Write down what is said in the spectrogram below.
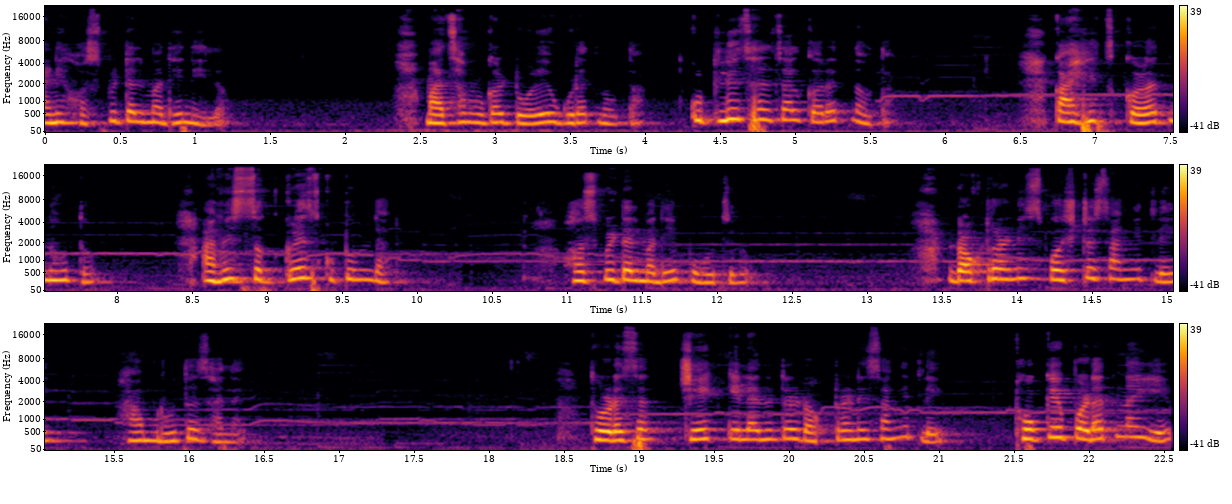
आणि हॉस्पिटलमध्ये नेलं. माझा मुलगा डोळे उघडत नव्हता. कुठलीच हालचाल करत नव्हता. काहीच कळत नव्हतं. आम्ही सगळेच कुटुंबदार हॉस्पिटलमध्ये पोहोचलो. डॉक्टरांनी स्पष्ट सांगितले हा मृत झालाय. थोडंसं चेक केल्यानंतर डॉक्टरांनी सांगितले ठोके पडत नाहीये.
